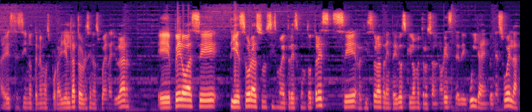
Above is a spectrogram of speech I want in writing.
A este sí no tenemos por ahí el dato, a ver si nos pueden ayudar. Eh, pero hace 10 horas un sismo de 3.3 se registró a 32 kilómetros al noreste de Huira, en Venezuela.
